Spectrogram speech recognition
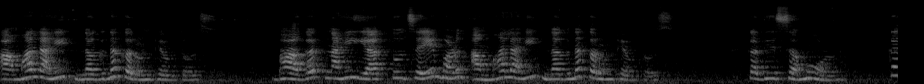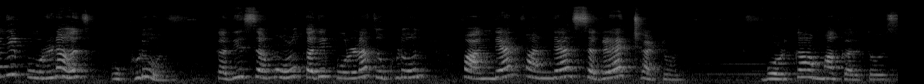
आम्हालाही नग्न करून ठेवतोस. भागत नाही यात तुझे म्हणून आम्हालाही नग्न करून ठेवतोस. कधी समूळ कधी पूर्णच उखडून कधी समूळ कधी पूर्णच उखडून फांद्या फांद्या सगळ्यात छाटून बोडका आम्हा करतोस.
